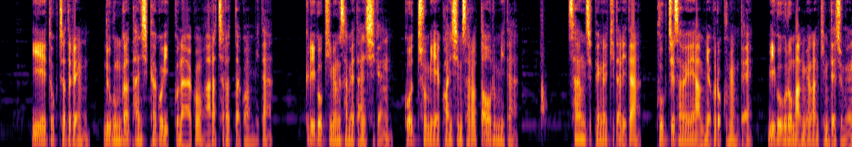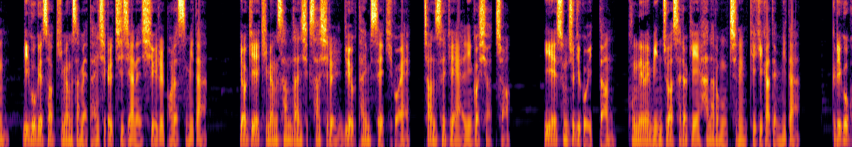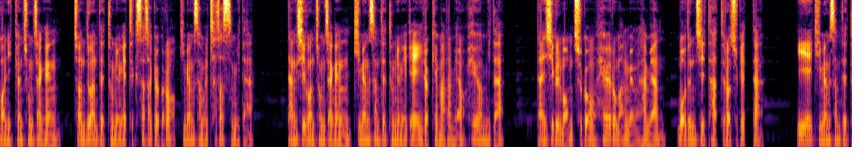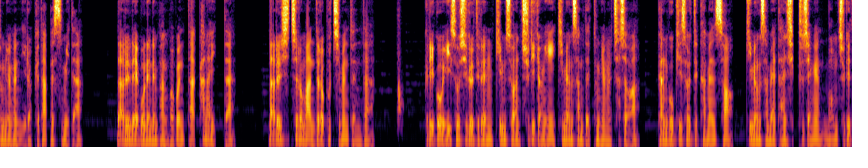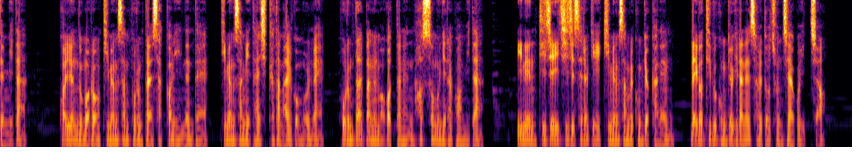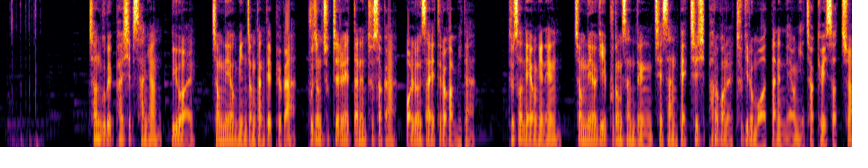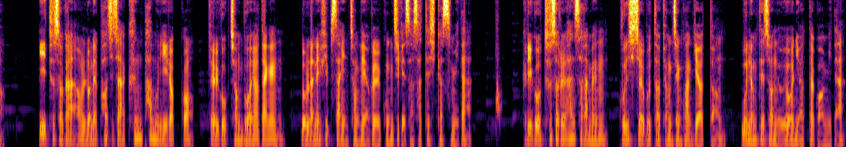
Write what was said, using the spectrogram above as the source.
이에 독자들은 누군가 단식하고 있구나 하고 알아차렸다고 합니다. 그리고 김영삼의 단식은 곧 초미의 관심사로 떠오릅니다. 사형 집행을 기다리다 국제사회의 압력으로 구명돼 미국으로 망명한 김대중은 미국에서 김영삼의 단식을 지지하는 시위를 벌였습니다. 여기에 김영삼 단식 사실을 뉴욕타임스에 기고해 전 세계에 알린 것이었죠. 이에 숨죽이고 있던 국내외 민주화 세력이 하나로 뭉치는 계기가 됩니다. 그리고 권익현 총장은 전두환 대통령의 특사 자격으로 김영삼을 찾았습니다. 당시 권 총장은 김영삼 대통령에게 이렇게 말하며 회유합니다. 단식을 멈추고 해외로 망명을 하면 뭐든지 다 들어주겠다. 이에 김영삼 대통령은 이렇게 답했습니다. 나를 내보내는 방법은 딱 하나 있다. 나를 시체로 만들어 붙이면 된다. 그리고 이 소식을 들은 김수환 추기경이 김영삼 대통령을 찾아와 간곡히 설득하면서 김영삼의 단식 투쟁은 멈추게 됩니다. 관련 루머로 김영삼 보름달 사건이 있는데 김영삼이 단식하다 말고 몰래 보름달빵을 먹었다는 헛소문이라고 합니다. 이는 DJ 지지 세력이 김영삼을 공격하는 네거티브 공격이라는 설도 존재하고 있죠. 1984년 6월 정내역 민정당 대표가 부정축제를 했다는 투서가 언론사에 들어갑니다. 투서 내용에는 정내역이 부동산 등 재산 178억 원을 투기로 모았다는 내용이 적혀 있었죠. 이 투서가 언론에 퍼지자 큰 파문이 일었고 결국 정부와 여당은 논란에 휩싸인 정내역을 공직에서 사퇴시켰습니다. 그리고 투서를 한 사람은 군 시절부터 경쟁 관계였던 문영태 전 의원이었다고 합니다.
